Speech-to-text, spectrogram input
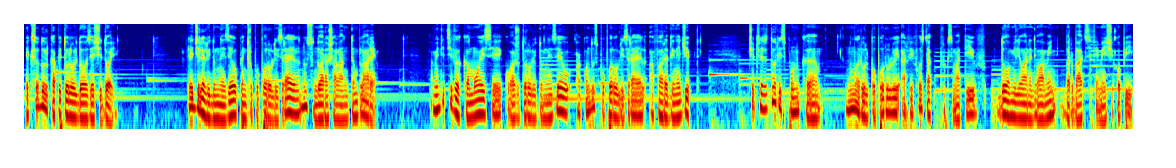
Exodul, capitolul 22 Legile lui Dumnezeu pentru poporul Israel nu sunt doar așa la întâmplare. Amintiți-vă că Moise, cu ajutorul lui Dumnezeu, a condus poporul Israel afară din Egipt. Cercetătorii spun că numărul poporului ar fi fost aproximativ 2 milioane de oameni, bărbați, femei și copii.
